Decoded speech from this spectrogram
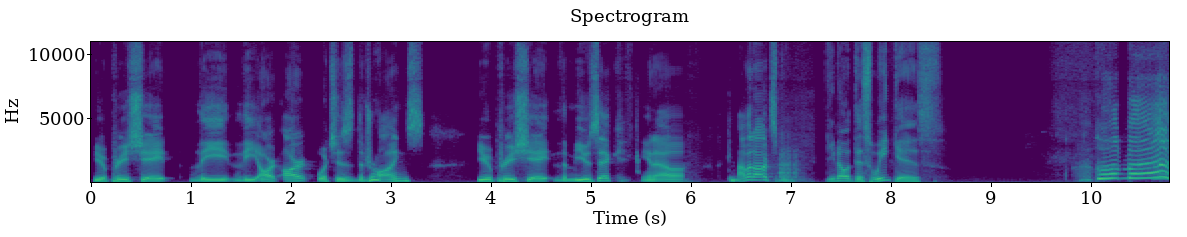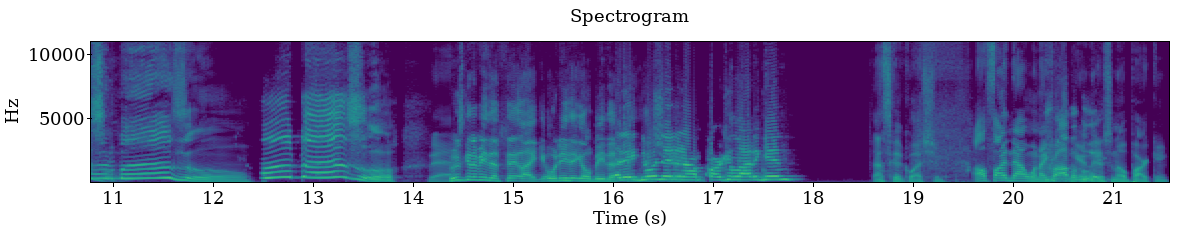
You appreciate the the art art, which is the drawings. You appreciate the music. You know, I'm an artsman. You know what this week is? Art Basel. Basil. Art Basel. Yeah. Who's gonna be the thing? Like, what do you think will be the? Are they doing this it in our parking lot again? That's a good question. I'll find out when I Probably. Probably. There's no parking.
